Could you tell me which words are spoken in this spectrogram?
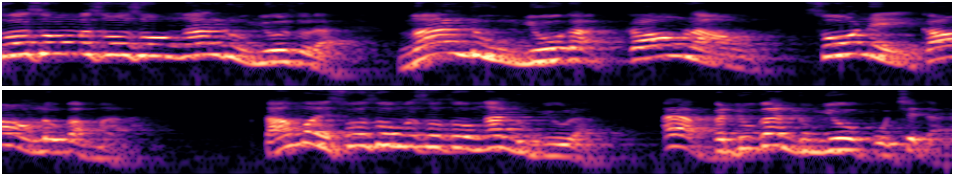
စိုးစိုးမစိုးစိုးငါလူမျိုးဆိုတာငါလူမျိုးကကောင်းလောင်စိုးနေကောင်းအောင်လုပ်ကမှာလားဒါမှမဟုတ်စိုးစိုးမစိုးစိုးငါလူမျိုးလားအဲ့ဒါဘယ်သူကလူမျိုးကိုပိုချစ်တာ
